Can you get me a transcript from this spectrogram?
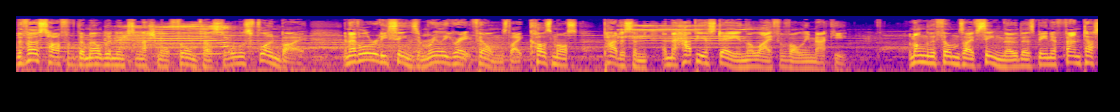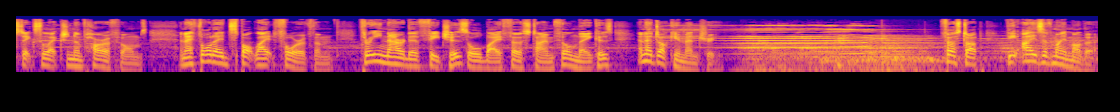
The first half of the Melbourne International Film Festival has flown by, and I've already seen some really great films like Cosmos, Paterson, and The Happiest Day in the Life of Olli Mäki. Among the films I've seen, though, there's been a fantastic selection of horror films, and I thought I'd spotlight four of them three narrative features, all by first time filmmakers, and a documentary. First up, The Eyes of My Mother.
